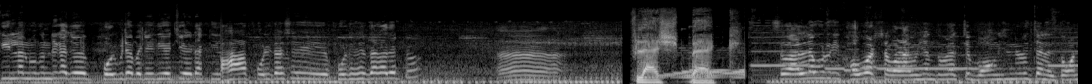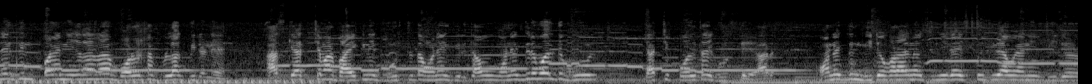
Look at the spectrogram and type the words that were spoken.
কিনলাম নতুন ঠিক আছে ফোর বিটা বেঁচে দিয়েছি এটা কিন হ্যাঁ ফুলটা সে ফুলটা সে দেখা একটু। হ্যাঁ। Flashback. সো আল্লাহ বড় কি খবর সবার? আমি শুন তোমার হচ্ছে বংশীনুর চ্যানেল তো অনেকদিন পরে নিয়ে গেলাম না বড় একটা ব্লগ ভিডিও নিয়ে। আজকে যাচ্ছে আমার বাইক নিয়ে ঘুরতে তো অনেক দিন তাও অনেক দিন বলতে ভুল যাচ্ছি কলতায় ঘুরতে। আর অনেক দিন ভিডিও করা হয় না চিনি গাইজ তুলতে যাব জানি ভিডিওর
